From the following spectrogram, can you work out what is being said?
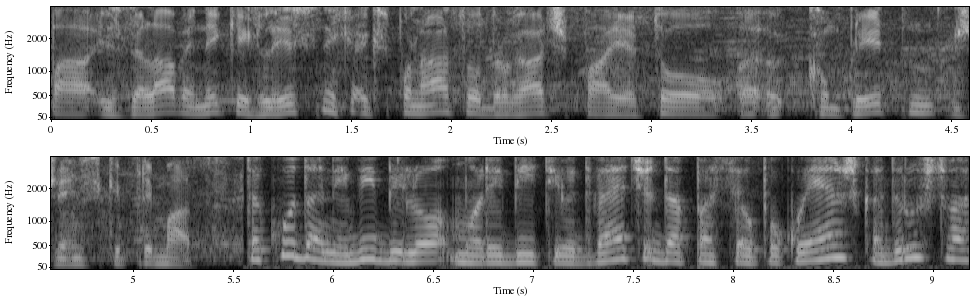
pa izdelave nekih lesnih eksponatov, drugače pa je to kompleten ženski primat. Tako da ne bi bilo morebiti odveč, da pa se upokojenška društva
